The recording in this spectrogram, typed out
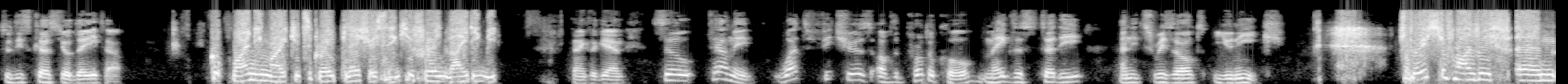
to discuss your data. Good morning, Marc. It's a great pleasure. Thank you for inviting me. Thanks again. So tell me, what features of the protocol make the study and its result unique? First of all, we've um,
